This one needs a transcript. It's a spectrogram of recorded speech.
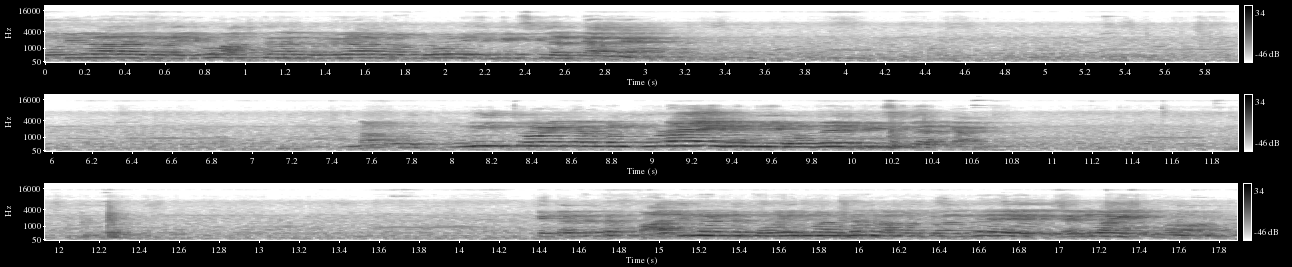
தொழிலாளர்களையும் அத்தனை தொழிலாளர் மக்களும் இன்னைக்கு பிசியில் இருக்காங்க. நமக்கு துணி துவைத்தவர்கள் கூட இன்னைக்கு வந்து பிசியில் இருக்காங்க. கிட்டத்தட்ட பதினெண்டு தொழில் மக்கள் நமக்கு வந்து நெல் வாங்கிட்டு போனாங்க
